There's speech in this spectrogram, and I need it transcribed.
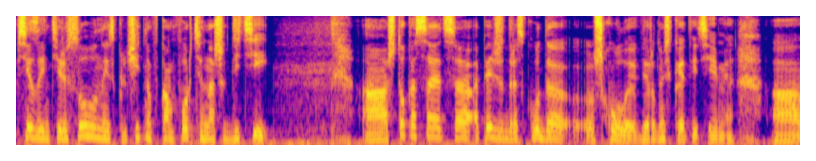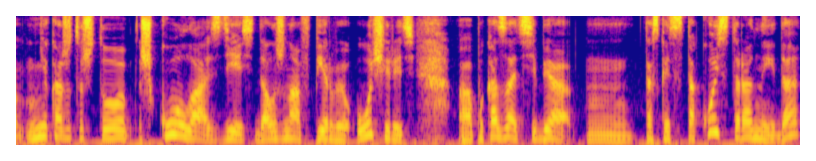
все заинтересованы исключительно в комфорте наших детей. А что касается, опять же, дресс-кода э, школы, вернусь к этой теме. А, мне кажется, что школа здесь должна в первую очередь а, показать себя, так сказать, с такой стороны, да,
